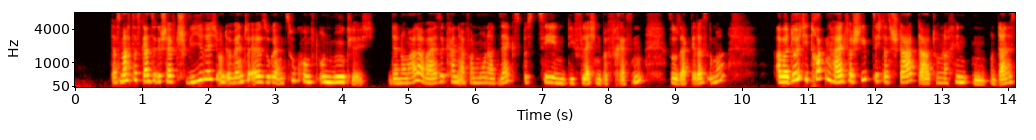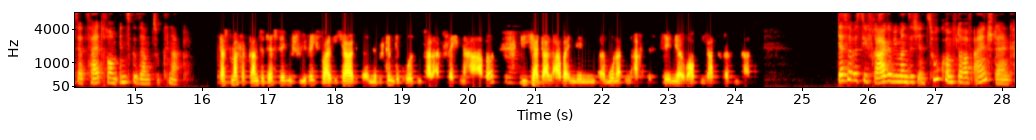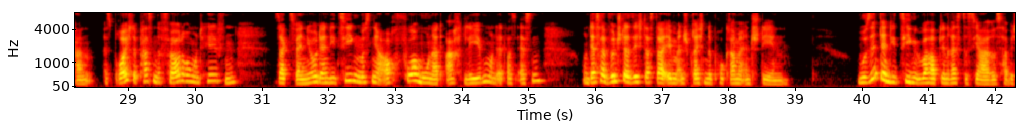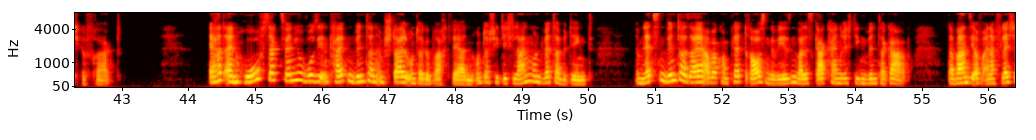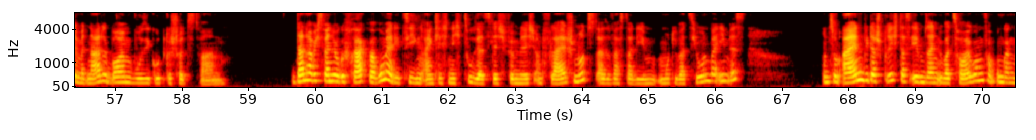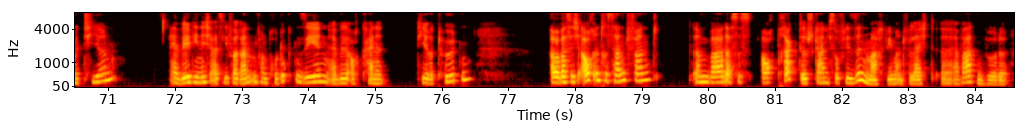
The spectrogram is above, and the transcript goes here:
Das macht das ganze Geschäft schwierig und eventuell sogar in Zukunft unmöglich denn normalerweise kann er von Monat 6 bis 10 die Flächen befressen, so sagt er das immer. Aber durch die Trockenheit verschiebt sich das Startdatum nach hinten und dann ist der Zeitraum insgesamt zu knapp. Das macht das Ganze deswegen schwierig, weil ich ja eine bestimmte Größenzahl an Flächen habe, mhm. die ich ja dann aber in den äh, Monaten 8 bis 10 ja überhaupt nicht abfressen kann. Deshalb ist die Frage, wie man sich in Zukunft darauf einstellen kann. Es bräuchte passende Förderung und Hilfen, sagt Svenjo, denn die Ziegen müssen ja auch vor Monat 8 leben und etwas essen. Und deshalb wünscht er sich, dass da eben entsprechende Programme entstehen. Wo sind denn die Ziegen überhaupt den Rest des Jahres, habe ich gefragt. Er hat einen Hof, sagt Svenjo, wo sie in kalten Wintern im Stall untergebracht werden, unterschiedlich lang und wetterbedingt. Im letzten Winter sei er aber komplett draußen gewesen, weil es gar keinen richtigen Winter gab. Da waren sie auf einer Fläche mit Nadelbäumen, wo sie gut geschützt waren. Dann habe ich Svenjo gefragt, warum er die Ziegen eigentlich nicht zusätzlich für Milch und Fleisch nutzt, also was da die Motivation bei ihm ist. Und zum einen widerspricht das eben seinen Überzeugungen vom Umgang mit Tieren. Er will die nicht als Lieferanten von Produkten sehen, er will auch keine Tiere töten. Aber was ich auch interessant fand, ähm, war, dass es auch praktisch gar nicht so viel Sinn macht, wie man vielleicht äh, erwarten würde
